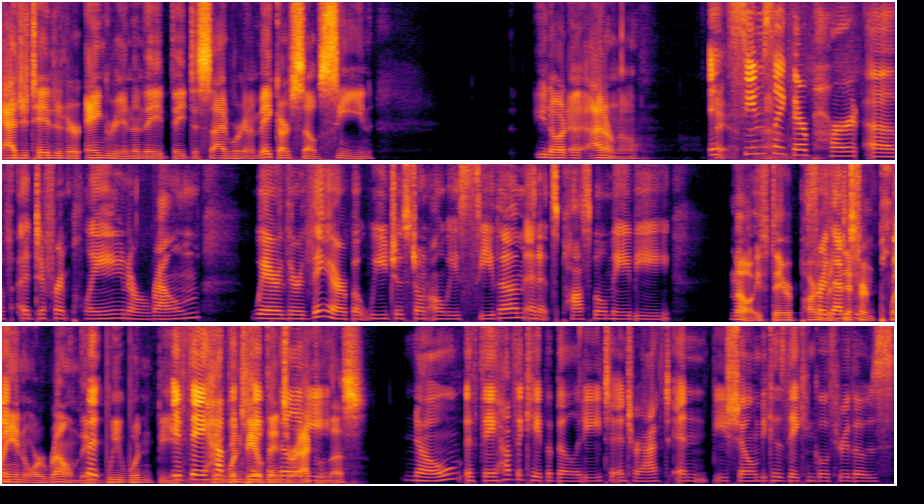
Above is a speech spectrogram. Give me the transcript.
agitated or angry and then they they decide we're going to make ourselves seen. You know i I don't know. It I- seems I like don't they're part of a different plane or realm where they're there, but we just don't always see them, and it's possible maybe no if they're part of a them to- different they- plane or realm they we wouldn't be if they have the wouldn't be able to interact with us. No, if they have the capability to interact and be shown because they can go through those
